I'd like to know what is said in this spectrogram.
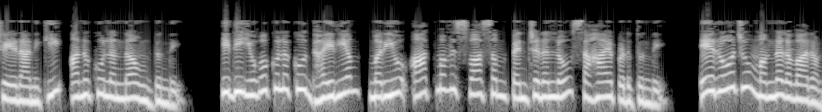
చేయడానికి అనుకూలంగా ఉంటుంది. ఇది యువకులకు ధైర్యం మరియు ఆత్మవిశ్వాసం పెంచడంలో సహాయపడుతుంది. ఏ రోజు మంగళవారం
